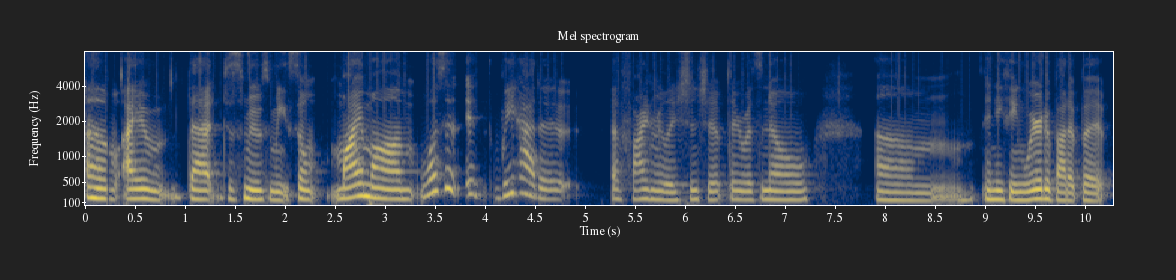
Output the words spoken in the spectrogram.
um I am that just moves me. So my mom wasn't it we had a a fine relationship. There was no um anything weird about it, but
